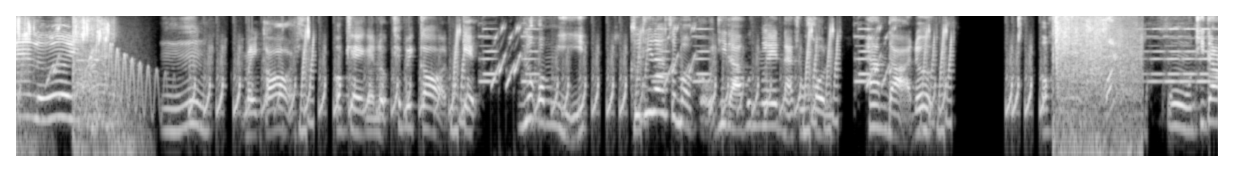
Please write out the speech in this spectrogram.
แน่ๆเลยอืมไม่ก็โอเคกันเดี๋ยวแค่ไปก่อนเก็บลูกอมหมี คือที่ดาจะบอกก่อนว่าที่ดาเพิ่งเล่นนะทุกคนห้ามด่าเด้อโอเคโอ้ที่ดา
